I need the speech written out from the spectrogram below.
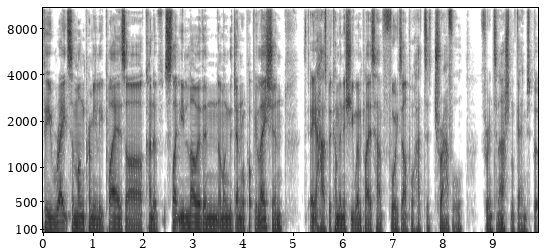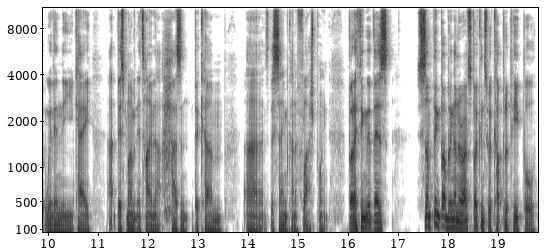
the rates among Premier League players are kind of slightly lower than among the general population. It has become an issue when players have, for example, had to travel for international games, but within the UK at this moment in time, that hasn't become uh, the same kind of flashpoint. But I think that there's something bubbling under. I've spoken to a couple of people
